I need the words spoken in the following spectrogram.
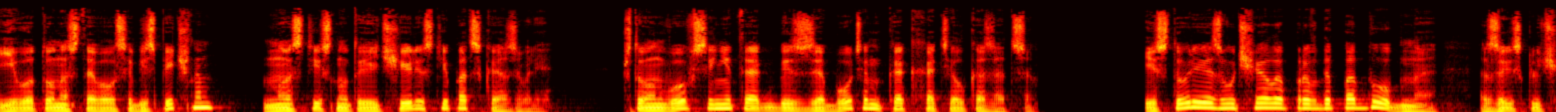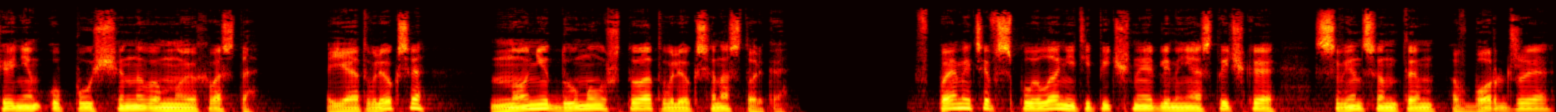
Его тон оставался беспечным, но стиснутые челюсти подсказывали, что он вовсе не так беззаботен, как хотел казаться. История звучала правдоподобно, за исключением упущенного мною хвоста. Я отвлекся, но не думал, что отвлекся настолько. В памяти всплыла нетипичная для меня стычка с Винсентом в Борджиа,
